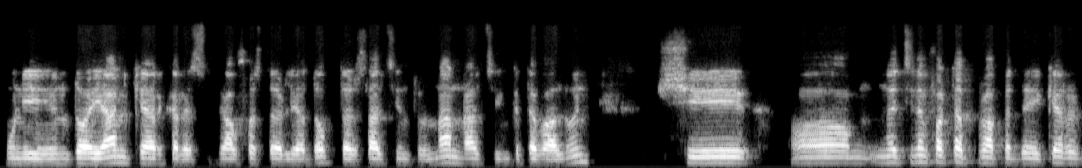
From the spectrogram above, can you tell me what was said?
unii în doi ani chiar care au fost early adopters, alții într-un an, alții în câteva luni și uh, ne ținem foarte aproape de ei. Chiar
